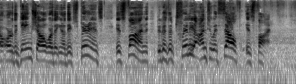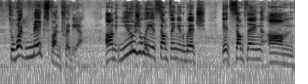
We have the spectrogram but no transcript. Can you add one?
or the game show or the, you know, the experience is fun because the trivia unto itself is fun. So what makes fun trivia? Um, usually it's something in which it's something um,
